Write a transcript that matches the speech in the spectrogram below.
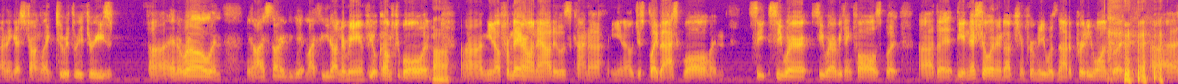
I think I strung like two or three threes uh, in a row, and you know I started to get my feet under me and feel comfortable, and uh-huh. um, you know from there on out it was kind of you know just play basketball and see see where see where everything falls. But uh, the the initial introduction for me was not a pretty one, but uh,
